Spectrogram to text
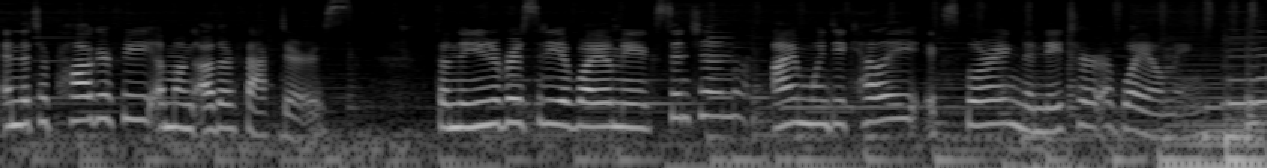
and the topography among other factors. From the University of Wyoming Extension, I'm Wendy Kelly, exploring the nature of Wyoming.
